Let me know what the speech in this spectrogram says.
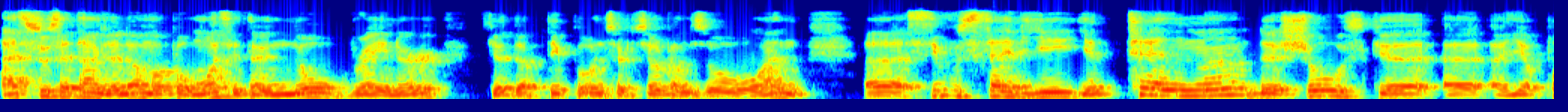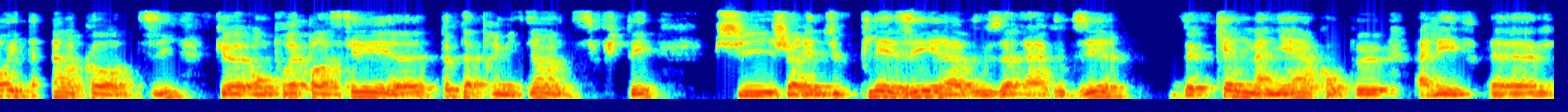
À, sous cet angle-là, moi pour moi c'est un no-brainer d'opter pour une solution comme Zoho One. Euh, si vous saviez, il y a tellement de choses que euh, il n'y a pas été encore dit qu'on pourrait passer euh, toute l'après-midi à en discuter. J'aurais du plaisir à vous à vous dire de quelle manière qu'on peut aller euh,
